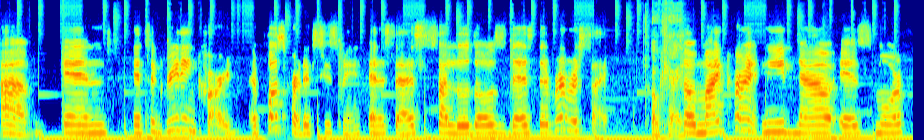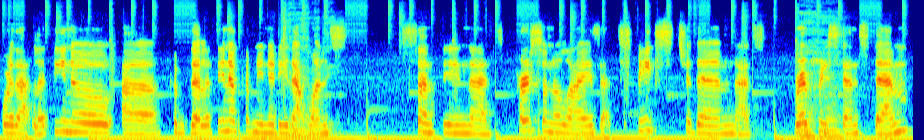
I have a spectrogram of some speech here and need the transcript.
Um, and it's a greeting card, a postcard, excuse me, and it says "Saludos desde Riverside." Okay. So my current need now is more for that Latino, uh, the Latino community, community. that wants something that's personalized, that speaks to them, that mm-hmm. Represents mm-hmm. them.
